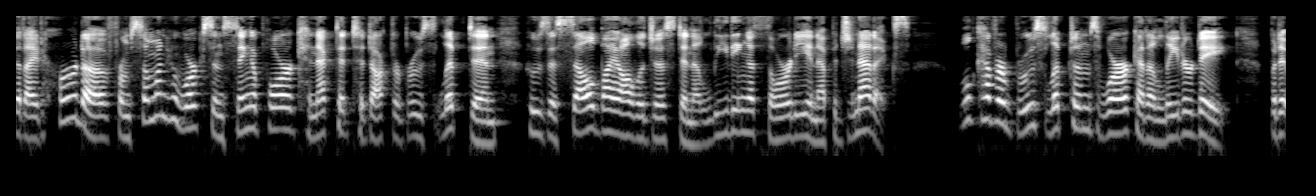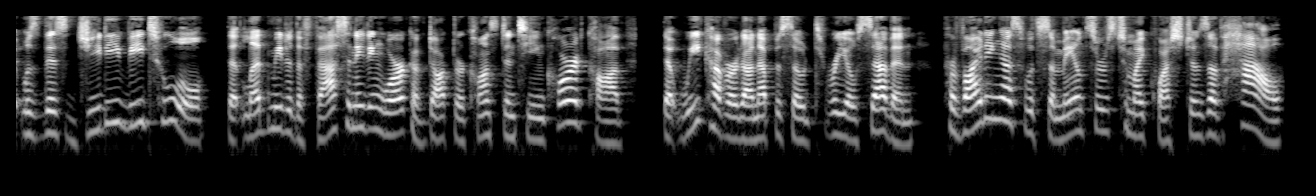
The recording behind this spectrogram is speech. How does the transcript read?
that I'd heard of from someone who works in Singapore connected to Dr. Bruce Lipton, who's a cell biologist and a leading authority in epigenetics. We'll cover Bruce Lipton's work at a later date, but it was this GDV tool that led me to the fascinating work of Dr. Konstantin Korotkov that we covered on episode 307, providing us with some answers to my questions of how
